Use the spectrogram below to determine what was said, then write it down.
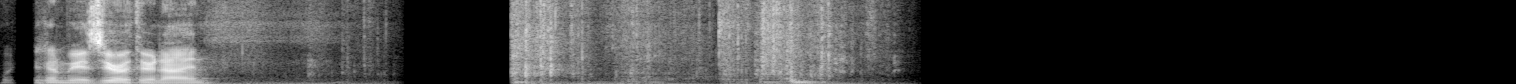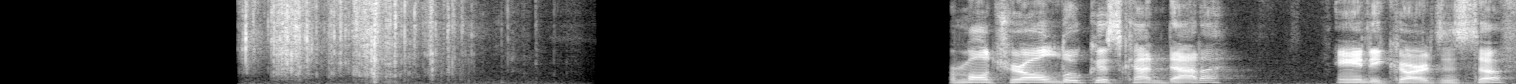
which is going to be a 0 through 9. For Montreal, Lucas Condotta, Andy cards and stuff.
